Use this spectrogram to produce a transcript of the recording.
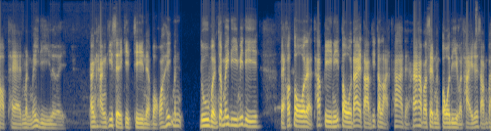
ตอบแทนมันไม่ดีเลย ทั้งๆที่เศรษฐกิจจีนเนี่ยบอกว่าเฮ้ยมันดูเหมือนจะไม่ดีไม่ดี แต่เขาโตเนี่ยถ้าปีนี้โตได้ตามที่ตลาดคาดเนี่ยห้าเปอร์เซ็นมันโตดีกว่าไทยด้วยซ้ำไป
